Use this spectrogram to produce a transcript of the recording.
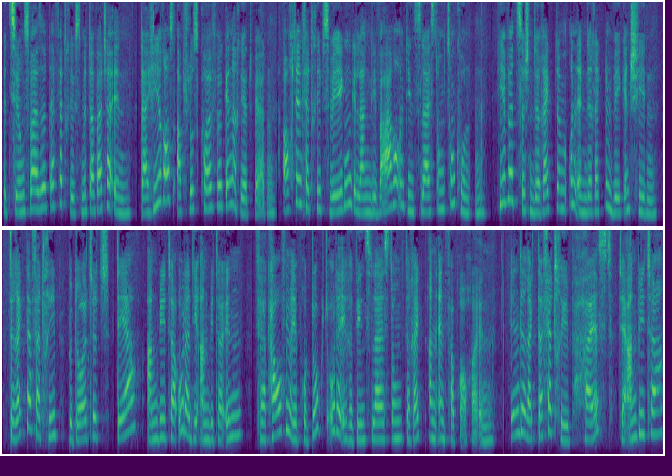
bzw. der VertriebsmitarbeiterInnen, da hieraus Abschlusskäufe generiert werden. Auch den Vertriebswegen gelangen die Ware und Dienstleistungen zum Kunden. Hier wird zwischen direktem und indirektem Weg entschieden. Direkter Vertrieb bedeutet, der Anbieter oder die AnbieterInnen verkaufen ihr Produkt oder ihre Dienstleistung direkt an EndverbraucherInnen. Indirekter Vertrieb heißt, der Anbieter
